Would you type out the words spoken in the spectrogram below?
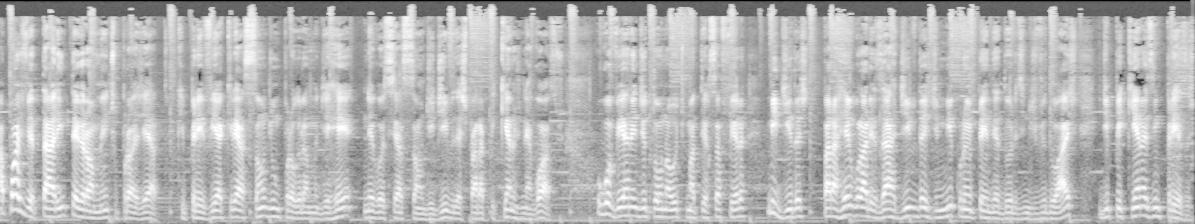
Após vetar integralmente o projeto, que prevê a criação de um programa de renegociação de dívidas para pequenos negócios, o governo editou na última terça-feira medidas para regularizar dívidas de microempreendedores individuais e de pequenas empresas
